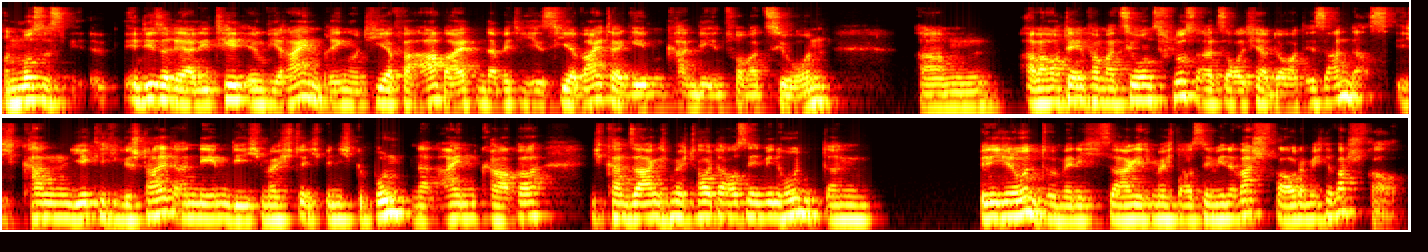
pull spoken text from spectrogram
und muss es in diese Realität irgendwie reinbringen und hier verarbeiten, damit ich es hier weitergeben kann, die Information. Ähm, aber auch der Informationsfluss als solcher dort ist anders. Ich kann jegliche Gestalt annehmen, die ich möchte. Ich bin nicht gebunden an einen Körper. Ich kann sagen, ich möchte heute aussehen wie ein Hund, dann bin ich ein Hund. Und wenn ich sage, ich möchte aussehen wie eine Waschfrau, dann bin ich eine Waschfrau.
